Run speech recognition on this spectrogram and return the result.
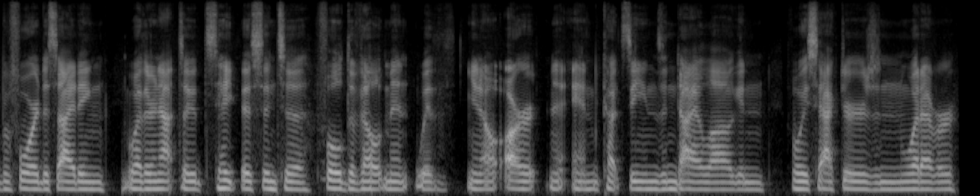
before deciding whether or not to take this into full development with, you know, art and cutscenes and dialogue and voice actors and whatever.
